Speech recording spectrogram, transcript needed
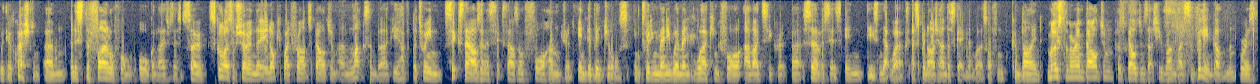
with your question. Um, and this is the final form of organised resistance. So scholars have shown that in occupied France, Belgium, and Luxembourg, you have between 6,000 and 6,400 individuals, including many women, working for Allied secret uh, services in these networks, espionage and escape networks, often combined. Most of them are in Belgium because Belgium is actually run by a civilian government, whereas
